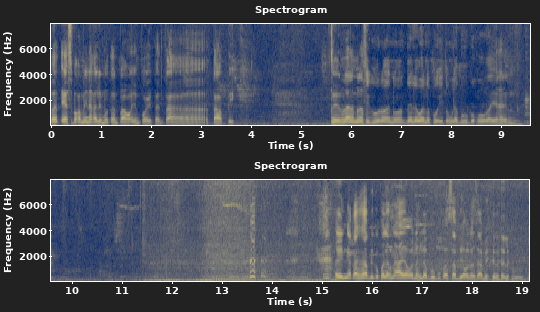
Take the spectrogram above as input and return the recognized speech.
what else? Baka may nakalimutan pa akong important ah, topic. Ayun, wala naman na siguro, ano, dalawa na po itong labubo ko. Ayan. Ayun nga, kasabi ko pa lang na ayaw ko ng labubo pa sabi ako ng sabi ko ng labubo.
